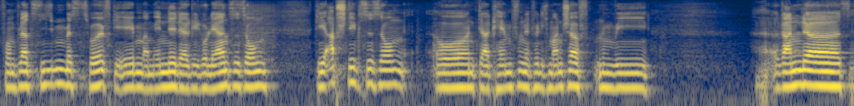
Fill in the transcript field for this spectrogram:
von Platz 7 bis 12, die eben am Ende der regulären Saison die Abstiegssaison und da kämpfen natürlich Mannschaften wie Randers,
